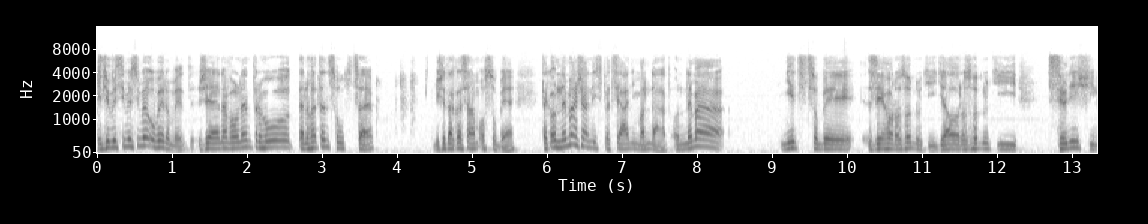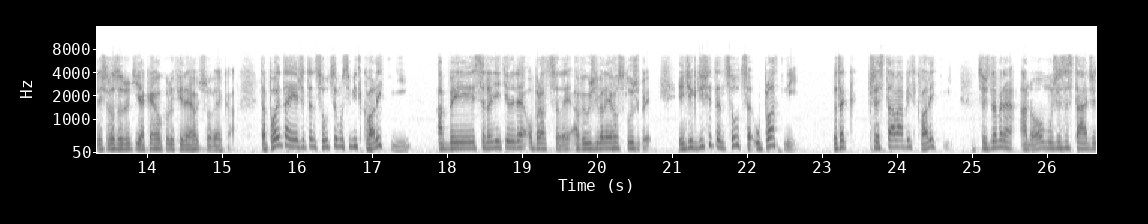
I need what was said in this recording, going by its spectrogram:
Jenže my si musíme uvědomit, že na volném trhu tenhle ten soudce, když je takhle sám o sobě, tak on nemá žádný speciální mandát. On nemá nic, co by z jeho rozhodnutí dělal rozhodnutí silnější než rozhodnutí jakéhokoliv jiného člověka. Ta poenta je, že ten soudce musí být kvalitní aby se na ně ti lidé obraceli a využívali jeho služby. Jenže když je ten soudce uplatný, no tak přestává být kvalitní. Což znamená, ano, může se stát, že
